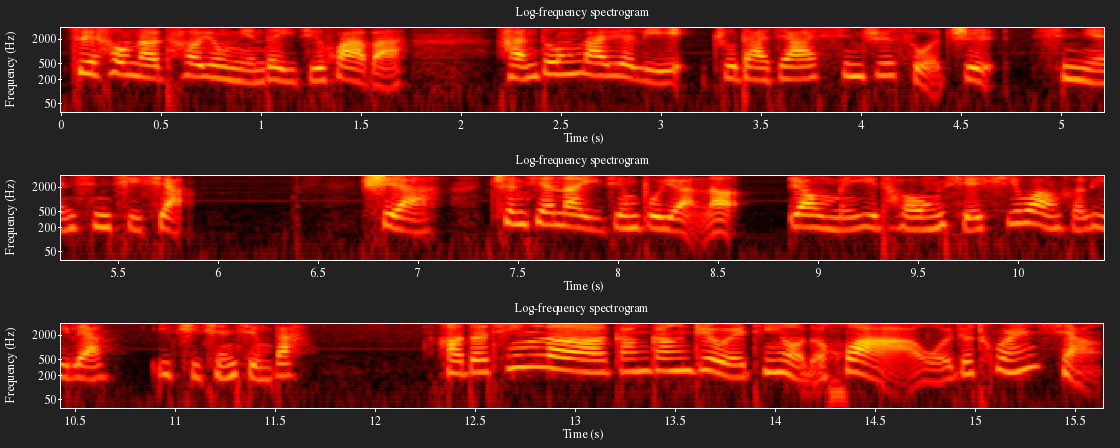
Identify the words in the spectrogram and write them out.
最后呢，套用您的一句话吧：“寒冬腊月里，祝大家心之所至，新年新气象。”是啊，春天呢已经不远了，让我们一同携希望和力量一起前行吧。好的，听了刚刚这位听友的话，我就突然想，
